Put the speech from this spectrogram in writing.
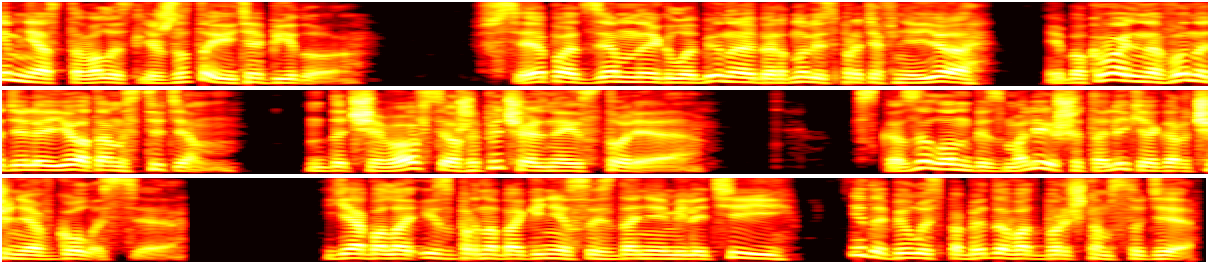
и мне оставалось лишь затаить обиду. Все подземные глубины обернулись против неё и буквально вынудили её отомстить им. До чего всё же печальная история. Сказал он без малейшей талики огорчения в голосе. Я была избрана богиней создания Мелитии и добилась победы в отборочном суде.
